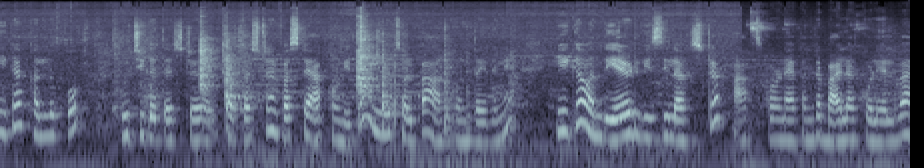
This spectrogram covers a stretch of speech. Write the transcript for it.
ಈಗ ಕಲ್ಲುಪ್ಪು ರುಚಿಗೆ ತಷ್ಟು ತಕ್ಕಷ್ಟು ಫಸ್ಟೇ ಹಾಕ್ಕೊಂಡಿದ್ದೆ ಈಗ ಸ್ವಲ್ಪ ಹಾಕ್ಕೊತಾ ಇದ್ದೀನಿ. ಈಗ ಒಂದು ಎರಡು ವಿಸಿಲ್ ಅಷ್ಟು ಹಾಕ್ಸ್ಕೊಳ್ಳೋಣ ಯಾಕಂದರೆ ಬಾಯ್ಲ್ ಹಾಕ್ಕೊಳ್ಳಿ ಅಲ್ವಾ?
